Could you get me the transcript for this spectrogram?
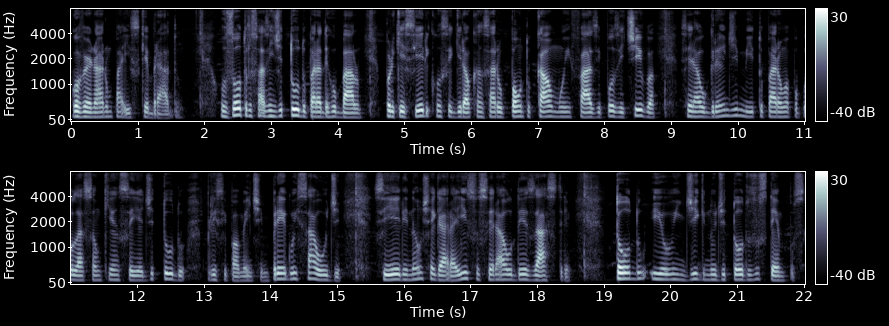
governar um país quebrado. Os outros fazem de tudo para derrubá-lo, porque se ele conseguir alcançar o ponto calmo em fase positiva, será o grande mito para uma população que anseia de tudo, principalmente emprego e saúde. Se ele não chegar a isso, será o desastre todo e o indigno de todos os tempos.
